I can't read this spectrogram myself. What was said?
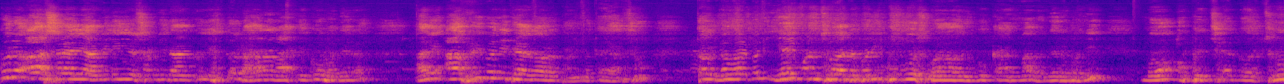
कुन आशयले हामीले यो संविधानको यस्तो धारा राखेको भनेर हामी आफै पनि त्यहाँ गएर भन्न तयार छौँ तर नभए पनि यही मञ्चबाट पनि पुगोस् उहाँहरूको कानमा भनेर पनि म अपेक्षा गर्छु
